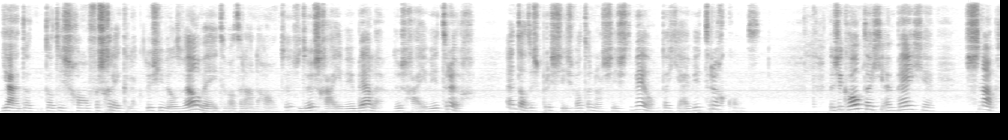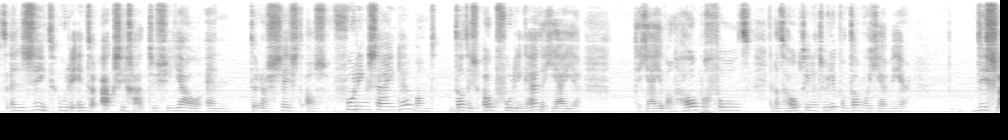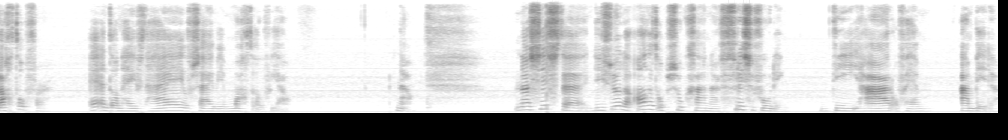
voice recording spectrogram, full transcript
ja, dat, dat is gewoon verschrikkelijk. Dus je wilt wel weten wat er aan de hand is, dus ga je weer bellen, dus ga je weer terug. En dat is precies wat de narcist wil, dat jij weer terugkomt. Dus ik hoop dat je een beetje snapt en ziet hoe de interactie gaat tussen jou en de narcist als voeding zijnde. Want dat is ook voeding, hè? Dat, jij je, dat jij je wanhopig voelt. En dat hoopt hij natuurlijk, want dan word jij weer die slachtoffer. En dan heeft hij of zij weer macht over jou. Nou, narcisten die zullen altijd op zoek gaan naar frisse voeding. Die haar of hem aanbidden.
